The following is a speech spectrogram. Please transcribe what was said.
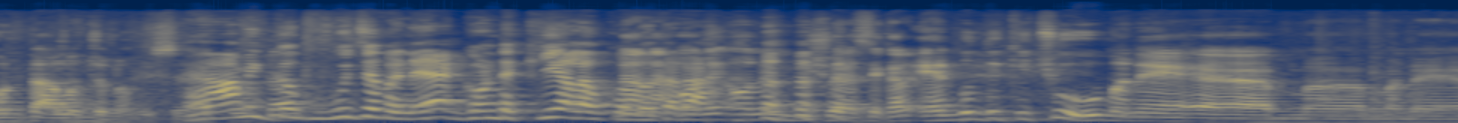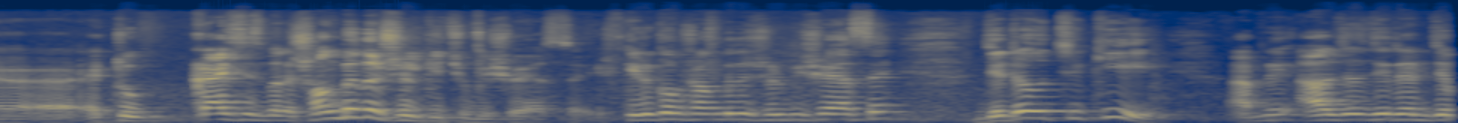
ঘণ্টা আলোচনা হয়েছে। হ্যাঁ, আমি বুঝতে পারি না এক ঘণ্টা কি আলাপ করল তারা? অনেক বিষয় আছে। কারণ এর মধ্যে কিছু মানে মানে একটু ক্রাইসিস মানে সংবেদনশীল কিছু বিষয় আছে। কীরকম সংবেদনশীল বিষয় আছে? যেটা হচ্ছে কি আপনি আল জাজিরার যে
